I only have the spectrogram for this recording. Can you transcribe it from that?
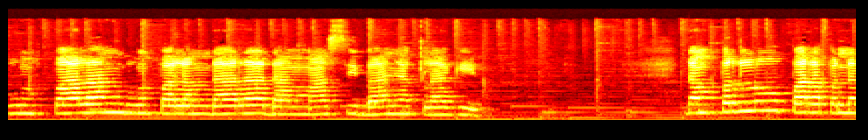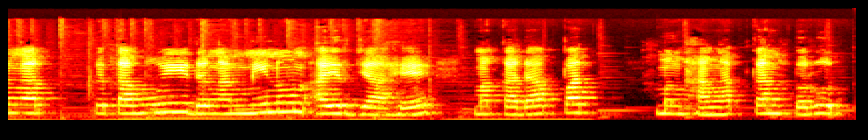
gumpalan-gumpalan darah dan masih banyak lagi. Dan perlu para pendengar ketahui dengan minum air jahe maka dapat menghangatkan perut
